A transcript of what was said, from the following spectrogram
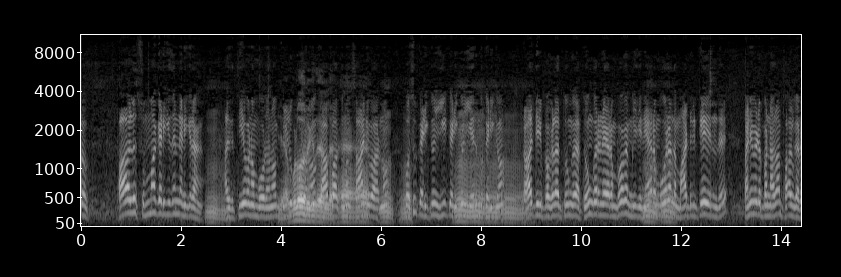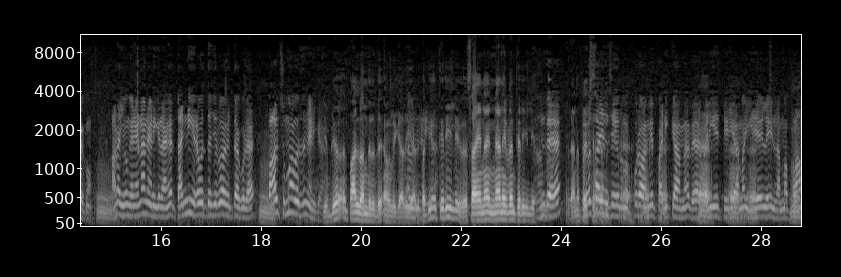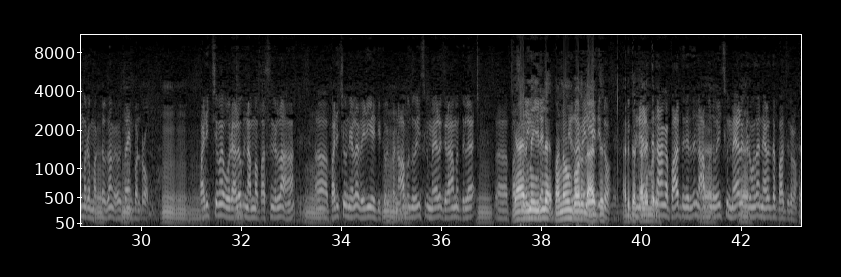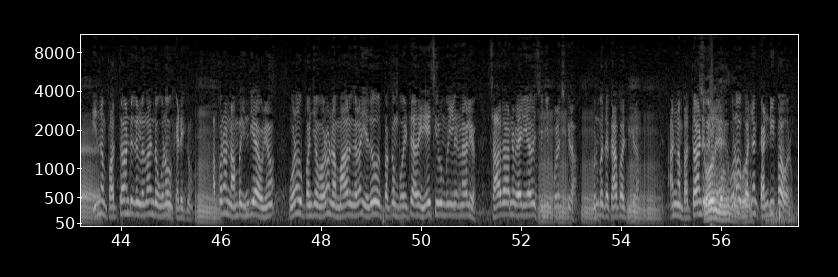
பால் சும்மா கிடைக்குதுன்னு நினைக்கிறாங்க. அதுக்கு தீவனம் போடணும் பில்லு. காப்பாற்றணும் சாணி வாரணும் கொசு கடிக்கும் ஈ கடிக்கும் எறும்பு கடிக்கும். ராத்திரி பகலா தூங்க தூங்குற நேரம் போக மீதி நேரம் பூரா அந்த மாட்டுக்கிட்டே இருந்து பணிவிட பண்ணாதான் பால் கறக்கும். ஆனா இவங்க என்ன நினைக்கிறாங்க தண்ணி இருபத்தஞ்சு ரூபா வித்தா கூட பால் சும்மா வருதுன்னு நினைக்கிறாங்க. எப்படியோ பால் வந்துருது அவங்களுக்கு அது அதை பத்தியா தெரியல விவசாயம்னா என்னன்னு தெரியல இந்த விவசாயம் செய்யறவங்க பூராமே படிக்காம வேற வழியே தெரியாம ஏழை நம்ம பாமர மக்கள் தான் விவசாயம் பண்றோம். படிச்சவன் ஒரு அளவுக்கு நம்ம பசங்க எல்லாம் படிச்சவங்க எல்லாம் வெளியேற்றிட்டோம் இப்ப நாற்பது வயசுக்கு மேல கிராமத்துல யாருமே இல்ல. பண்ணவும் போறது. அடுத்த நிலத்தை நாங்க பாத்துக்கிறது நாற்பது வயசுக்கு மேல இருக்கிறவங்க தான் நிலத்தை பாத்துக்கிறோம். இன்னும் பத்தாண்டுகள்ல தான் இந்த உணவு கிடைக்கும். அப்புறம் நம்ம இந்தியாவிலயும் உணவு பஞ்சம் வரும். நம்ம ஆளுங்க எல்லாம் ஏதோ ஒரு பக்கம் போயிட்டு அதை ஏசி ரூம் இல்லைனாலையும் சாதாரண வேலையாவே செஞ்சு பொழைச்சிக்கிறான் குடும்பத்தை காப்பாத்திக்கிறான் பத்தாண்டுகள் எங்க உணவு? பஞ்சம் கண்டிப்பா வரும்.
